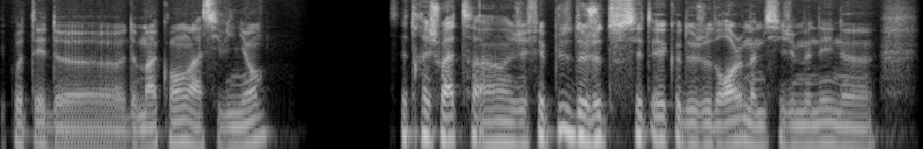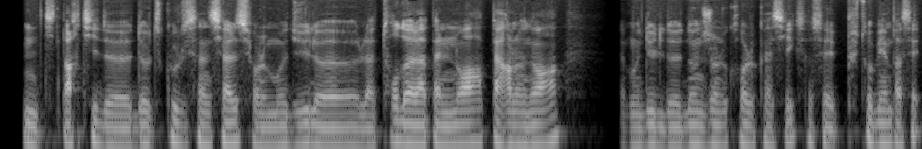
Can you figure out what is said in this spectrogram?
du côté de, de à Sivignon. C'est très chouette. Hein. J'ai fait plus de jeux de société que de jeux de rôle, même si j'ai mené une, une petite partie de School Essential sur le module euh, La Tour de l'Appel Noir, Perle Noire, le module de Dungeon Crawl classique, ça s'est plutôt bien passé.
